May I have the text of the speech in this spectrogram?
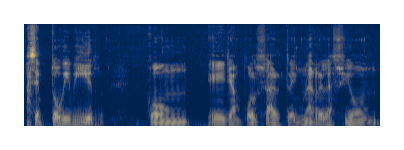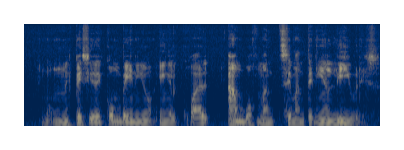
aceptó vivir con eh, Jean-Paul Sartre en una relación, una especie de convenio en el cual ambos se mantenían libres.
